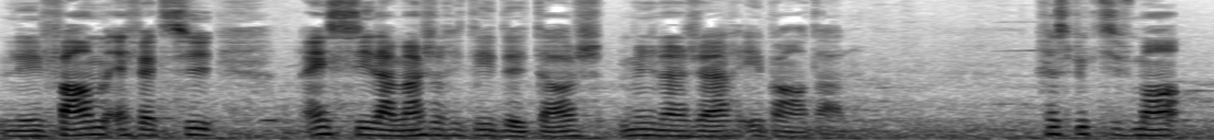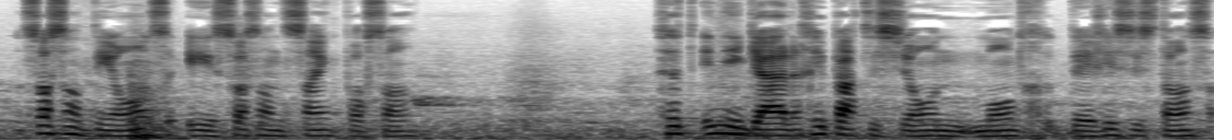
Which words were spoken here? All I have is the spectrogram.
les femmes effectuent ainsi la majorité des tâches ménagères et parentales, respectivement 71 et 65 Cette inégale répartition montre des résistances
